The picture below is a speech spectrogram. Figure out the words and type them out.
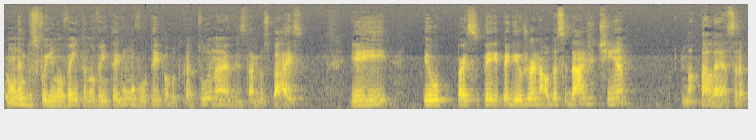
Eu não lembro se foi em 90, 91, eu voltei para Botucatu, né, visitar meus pais. E aí eu participei, peguei o jornal da cidade e tinha uma palestra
